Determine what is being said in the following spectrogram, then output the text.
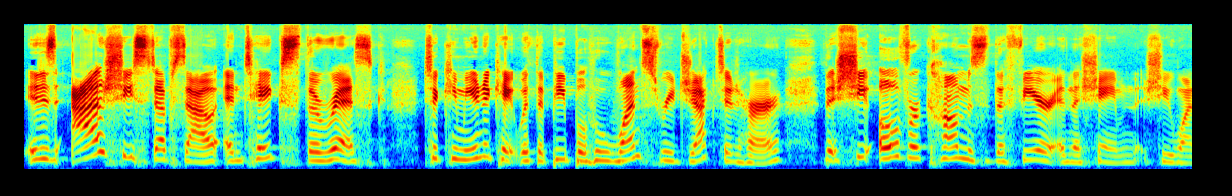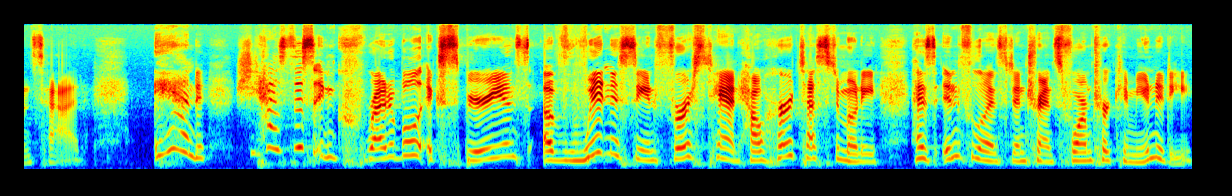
It is as she steps out and takes the risk to communicate with the people who once rejected her that she overcomes the fear and the shame that she once had. And she has this incredible experience of witnessing firsthand how her testimony has influenced and transformed her community.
